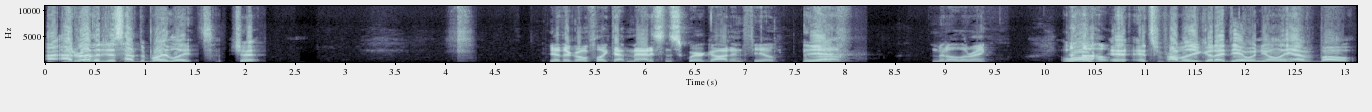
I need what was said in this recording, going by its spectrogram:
I, I'd rather just have the bright lights. Shit. yeah, they're going for like that Madison Square Garden field, Yeah. Uh, middle of the ring. Well, wow. Oh. it, it's probably a good idea when you only have about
